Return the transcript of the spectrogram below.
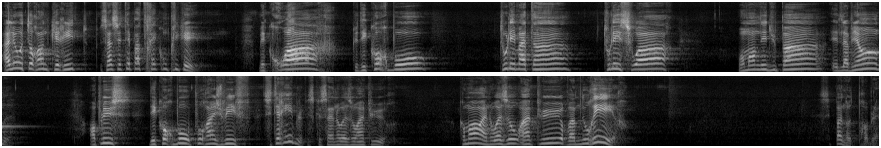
Aller au torrent de Kérit, ça, c'était pas très compliqué. Mais croire que des corbeaux, tous les matins, tous les soirs, vont m'emmener du pain et de la viande, en plus, des corbeaux pour un juif, c'est terrible, parce que c'est un oiseau impur. Comment un oiseau impur va me nourrir? Ce n'est pas notre problème.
